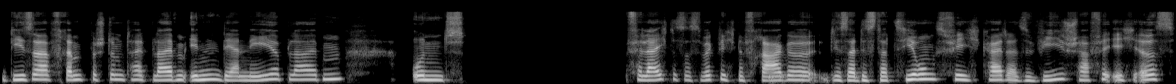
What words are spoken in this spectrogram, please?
dieser Fremdbestimmtheit bleiben, in der Nähe bleiben. Und vielleicht ist es wirklich eine Frage dieser Distanzierungsfähigkeit. Also wie schaffe ich es,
